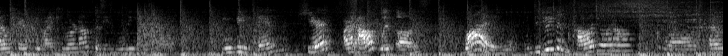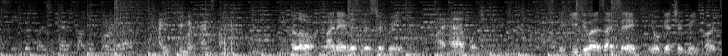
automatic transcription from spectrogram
care if you like him or not because he's moving in tomorrow. Moving in here, our house. with us. Why? Did you even tell anyone else? Well, it's kind of a secret, but his parents got deported. I need to bring my parents back. Hello, my name is Mr. Green. I have what you need. If you do as I say, you'll get your green cards.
